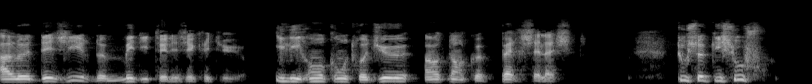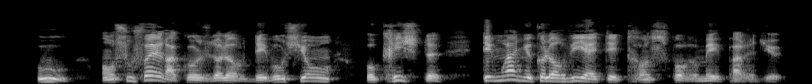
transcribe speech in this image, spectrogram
a le désir de méditer les Écritures. Il y rencontre Dieu en tant que Père céleste. Tous ceux qui souffrent ou ont souffert à cause de leur dévotion au Christ témoignent que leur vie a été transformée par Dieu.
